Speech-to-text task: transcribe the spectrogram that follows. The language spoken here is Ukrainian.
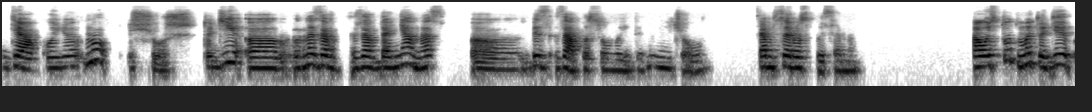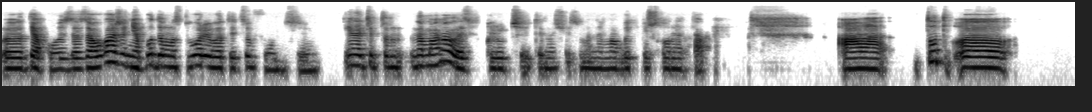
Дякую. Ну що ж, тоді е, одне завдання в нас е, без запису вийде. Ну нічого, там все розписано. А ось тут ми тоді, е, дякую за зауваження, будемо створювати цю функцію. Я начебто намагалась включити, але щось в мене, мабуть, пішло не так. А тут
